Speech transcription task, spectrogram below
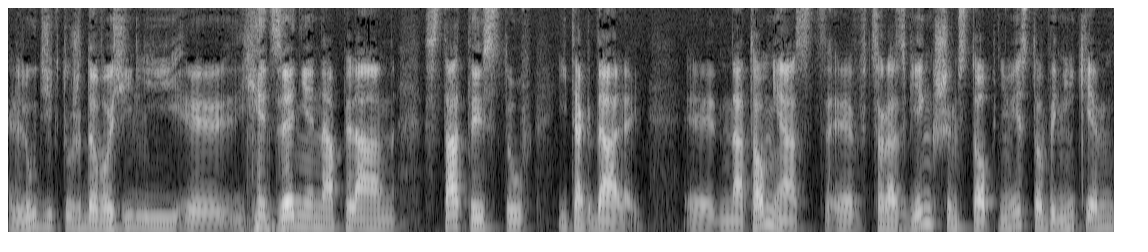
ludzi, którzy dowozili y, jedzenie na plan, statystów i tak natomiast y, w coraz większym stopniu jest to wynikiem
